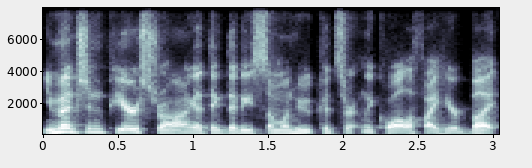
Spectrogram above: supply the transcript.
You mentioned Pierre Strong. I think that he's someone who could certainly qualify here, but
